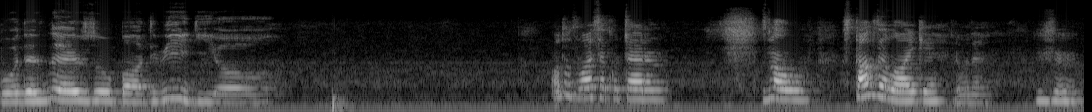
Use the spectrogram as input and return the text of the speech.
буде знизу під відео. О, тут Вася Кучерин. Знову ставте лайки, люди.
